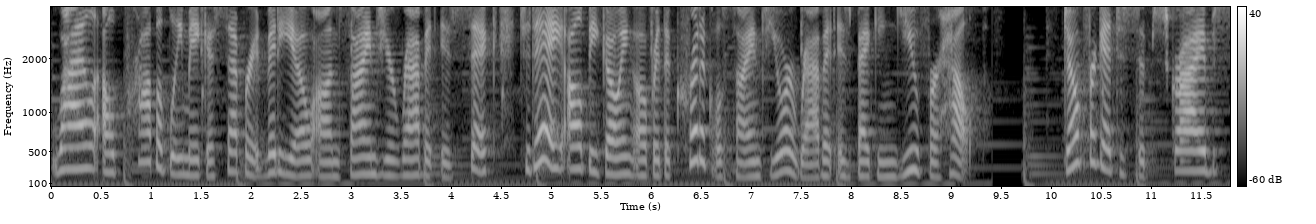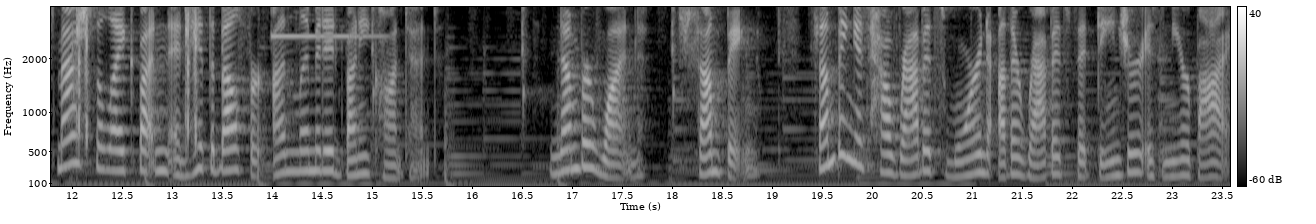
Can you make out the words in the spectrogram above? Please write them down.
while I'll probably make a separate video on signs your rabbit is sick, today I'll be going over the critical signs your rabbit is begging you for help. Don't forget to subscribe, smash the like button, and hit the bell for unlimited bunny content. Number 1. Thumping. Thumping is how rabbits warn other rabbits that danger is nearby.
